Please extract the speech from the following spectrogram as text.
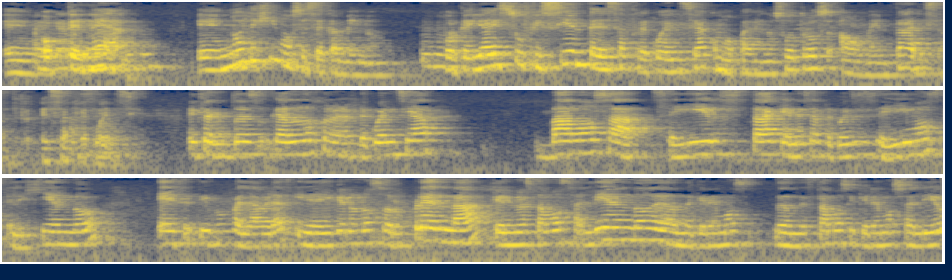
em, obtener, eh, no elegimos ese camino, porque ya es suficiente esa frecuencia como para nosotros aumentar esa, esa frecuencia. Exacto, entonces quedándonos con la frecuencia, vamos a seguir stack en esa frecuencia y seguimos eligiendo ese tipo de palabras y de ahí que no nos sorprenda que no estamos saliendo de donde queremos, de donde estamos y queremos salir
